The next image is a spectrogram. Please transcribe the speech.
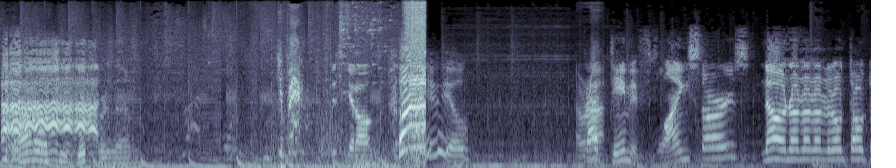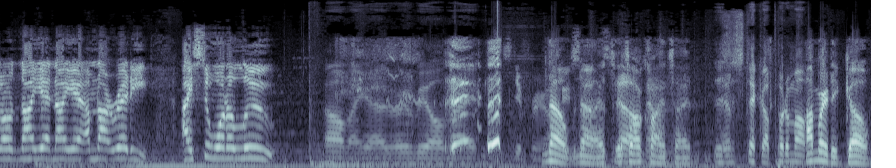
I don't know what you did for them. Get back! Just get off. Ah! Material. I'm God not- damn it, flying stars? No, no, no, no, no, don't, don't, don't, not yet, not yet. I'm not ready. I still want to loot. Oh my god, we're gonna be all night. It's different. No, okay, so no, it's, no, it's all no. client side. This is stick up. Put them up. I'm ready to go.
